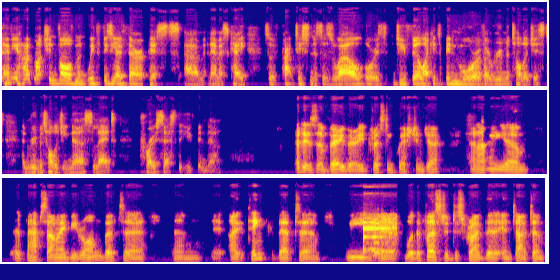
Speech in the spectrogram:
have you had much involvement with physiotherapists um, and MSK sort of practitioners as well, or is, do you feel like it's been more of a rheumatologist and rheumatology nurse-led process that you've been down? That is a very, very interesting question, Jack. And I um, uh, perhaps I might be wrong, but uh, um, I think that uh, we were the first to describe the entire term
